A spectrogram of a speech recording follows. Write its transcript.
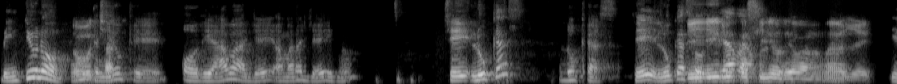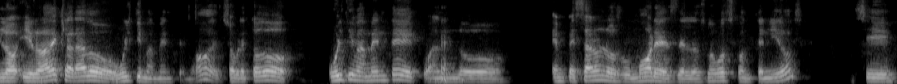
21. Tengo entendido que odiaba a Jay, amar a Jay, ¿no? Sí, Lucas. Lucas. Sí, Lucas Sí, odiaba Lucas sí odiaba a. Y lo, y lo ha declarado últimamente, ¿no? Sobre todo últimamente cuando empezaron los rumores de los nuevos contenidos. Sí.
